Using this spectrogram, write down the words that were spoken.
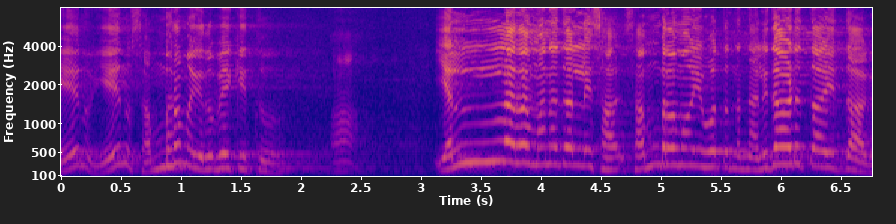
ಏನು ಏನು ಸಂಭ್ರಮ ಇರಬೇಕಿತ್ತು? ಎಲ್ಲರ ಮನದಲ್ಲಿ ಸಂಭ್ರಮ ಇವತ್ತು ನನ್ನ ಅಲಿದಾಡುತ್ತಾ ಇದ್ದಾಗ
